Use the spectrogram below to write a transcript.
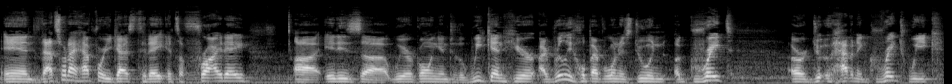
And that's what I have for you guys today. It's a Friday. Uh, it is. Uh, we are going into the weekend here. I really hope everyone is doing a great or do, having a great week,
